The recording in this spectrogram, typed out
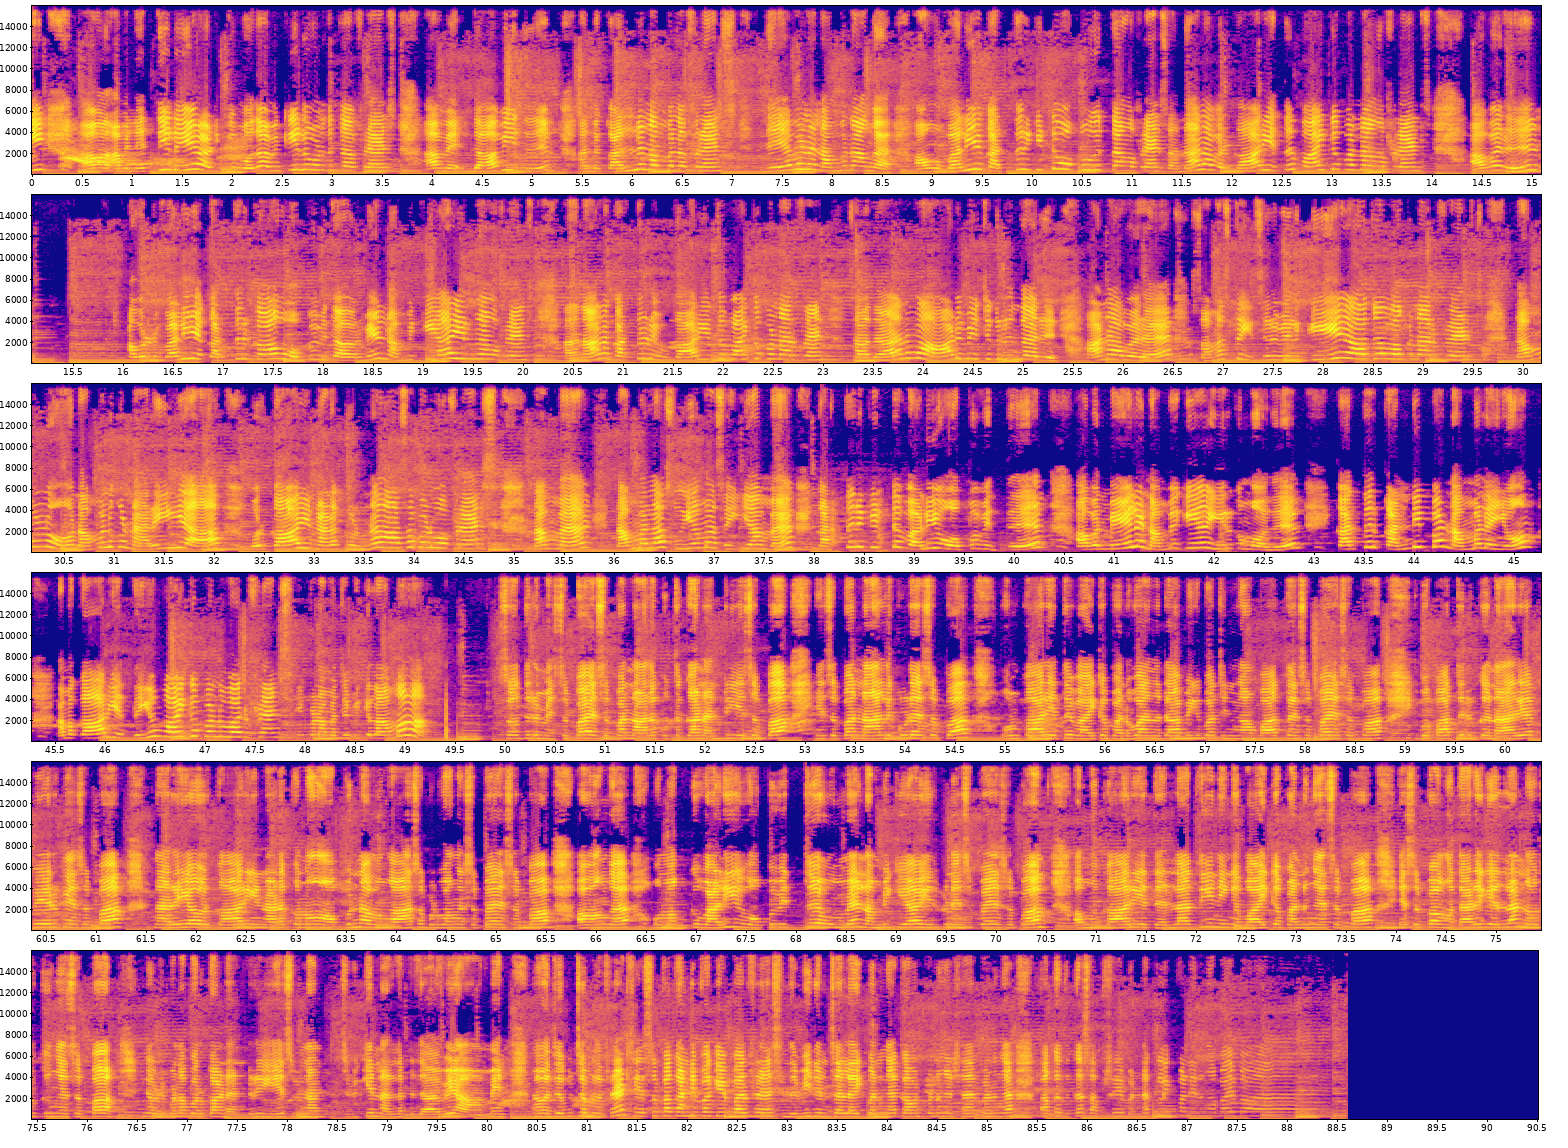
அவ- அவன் நெத்திலேயே அடிக்கும் போது அவன் கீழே விழுந்துட்டான் தாவீது அந்த கல்லை நம்பல ஃப்ரெண்ட்ஸ் தேவனை நம்புனாங்க. அவங்க வழிய கத்தரிக்கிட்டு ஒப்புவித்தாங்க ஃப்ரெண்ட்ஸ் அதனால அவர் காரியத்தை வாய்க்க பண்ணாங்க ஃப்ரெண்ட்ஸ் அவரு அவருடைய வழியை கர்த்தருக்காக ஒப்புவித்து அவர் மேல் நம்பிக்கையா இருந்தாங்க ஃப்ரெண்ட்ஸ் அதனால கர்த்தருடைய காரியத்தை வாய்க்க பண்ணார் ஃப்ரெண்ட்ஸ் சாதாரணமா ஆடு மேய்ச்சிக்கிட்டு இருந்தாரு. ஆனா அவரை சமஸ்த இஸ்ரவேலுக்கே ராஜாவாக்குனார் ஃப்ரெண்ட்ஸ் நம்மளும் நம்மளுக்கும் நிறைய ஒரு காரியம் நடக்கணும்னு ஆசைப்படுவோம் ஃப்ரெண்ட்ஸ் நம்ம நம்மளாம் சுயமா செய்யாம கர்த்தர்கிட்ட வழியை ஒப்புவித்து அவர் மேல நம்பிக்கையா இருக்கும்போது கர்த்தர் கண்டிப்பா நம்மளையும் நம்ம காரியத்தையும் வாய்க்க பண்ணுவார் ஃப்ரெண்ட்ஸ் இப்போ நம்ம ஜெபிக்கலாமா? சோதரம் எசப்பா எசப்பா நாளை குத்துக்கா நன்றி எசப்பா எசப்பா நாளை கூட எசப்பா உன் காரியத்தை வாய்க்க பண்ணுவா. அந்த டாபிக் பார்த்து நான் பார்த்தேன் எசப்பா எசப்பா இப்போ பார்த்துருக்க நிறைய பேருக்கு எசப்பா நிறைய ஒரு காரியம் நடக்கணும் அப்படின்னு அவங்க ஆசைப்படுவாங்க எசப்பா எசப்பா அவங்க உமக்கு வழி ஒப்புவித்து உண்மையில் நம்பிக்கையாக இருக்கணும் எசப்பா எசப்பா அவங்க காரியத்தை எல்லாத்தையும் நீங்கள் வாய்க்க பண்ணுங்க எசப்பா எசப்பா அவங்க தடைகள் எல்லாம் நொறுக்குங்க எசப்பா நீங்க அப்படி பண்ண போறக்கா? நன்றி. ஏசு நான் நல்ல பிதாவே ஆமேன் நம்ம ஜெபிச்சோம்ல ஃப்ரெண்ட்ஸ் எசப்பா கண்டிப்பா கேட்பார் ஃப்ரெண்ட்ஸ் இந்த வீடியோ லைக் பண்ணுங்க கமெண்ட் பண்ணுங்க ஷேர் பண்ணுங்க. பக்கத்துக்கு சப்ஸ்கிரைப் பண்ணால் கிளிக் பண்ணிடுங்க பை பாய்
